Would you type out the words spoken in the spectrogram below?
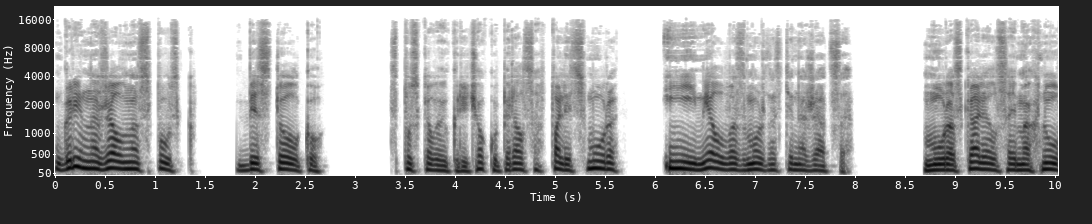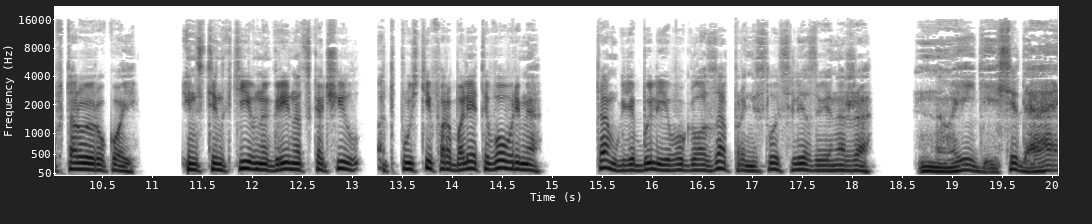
Грин нажал на спуск. Без толку. Спусковой крючок упирался в палец Мура и не имел возможности нажаться. Мур оскалился и махнул второй рукой. Инстинктивно Грин отскочил, отпустив арбалет и вовремя. Там, где были его глаза, пронеслось лезвие ножа. «Ну, иди сюда,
